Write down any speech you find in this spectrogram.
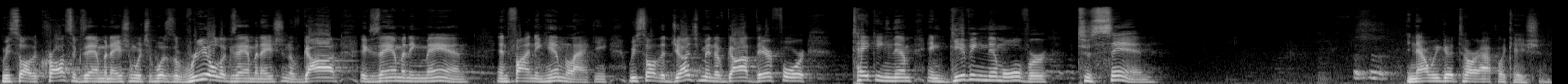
We saw the cross examination, which was the real examination of God examining man and finding him lacking. We saw the judgment of God, therefore, taking them and giving them over to sin. And now we go to our application.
